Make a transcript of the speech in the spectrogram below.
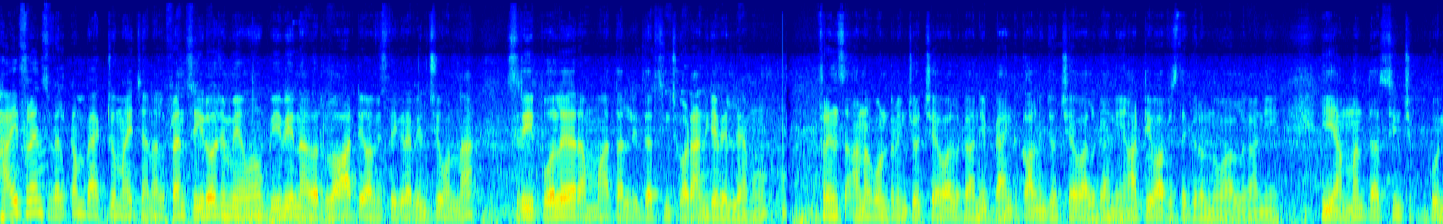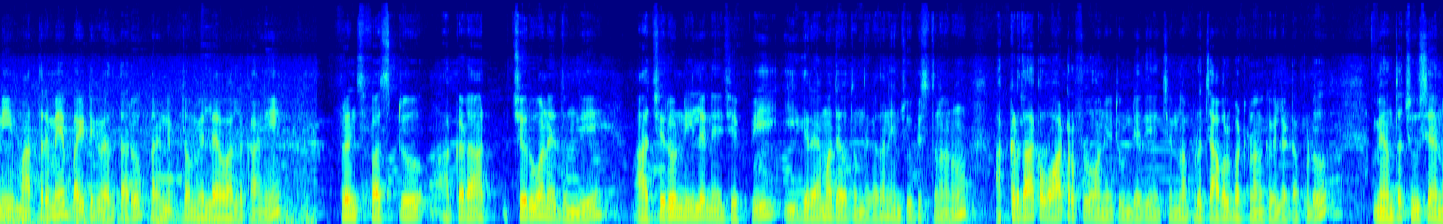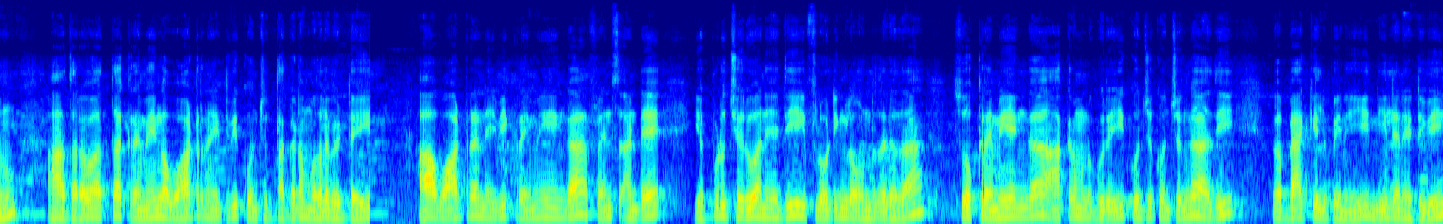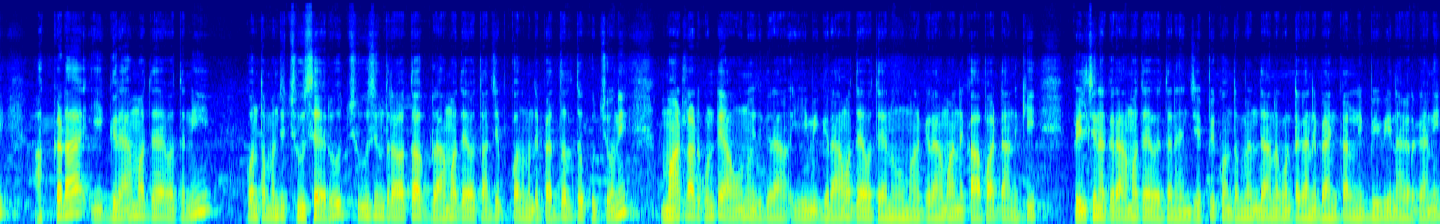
Hi friends welcome back to my channel friends ఈరోజు మేము BB నగర్లో ఆర్టీ ఆఫీస్ దగ్గర వెలిచి ఉన్న శ్రీ పోలేరమ్మ తల్లి దర్శించుకోవడానికి వెళ్ళాము. ఫ్రెండ్స్ అనగుంట నుంచి వచ్చేవాళ్ళు కానీ బ్యాంక్ కాల్ నుంచి వచ్చేవాళ్ళు కానీ ఆర్టీ ఆఫీస్ దగ్గర ఉన్న వాళ్ళు కానీ ఈ అమ్మని దర్శించుకొని మాత్రమే బయటకు వెళ్తారు. పరిణిప్తం వెళ్ళేవాళ్ళు కానీ. ఫ్రెండ్స్ ఫస్ట్ అక్కడ చెరువు అనేది ఉంది. ఆ చెరువు నీళ్ళు చెప్పి ఈ గ్రామ దేవత ఉంది కదా నేను చూపిస్తున్నాను. అక్కడ దాకా వాటర్ ఫ్లో అనేది ఉండేది నేను చిన్నప్పుడు చేపలు పట్టుకోవడానికి వెళ్ళేటప్పుడు. మేమంతా చూశాను. ఆ తర్వాత క్రమేయంగా వాటర్ అనేటివి కొంచెం తగ్గడం మొదలుపెట్టాయి. ఆ వాటర్ అనేవి క్రమేయంగా ఫ్రెండ్స్ అంటే ఎప్పుడు చెరువు అనేది ఫ్లోటింగ్లో ఉండదు కదా సో క్రమేయంగా ఆక్రమణకు గురయ్యి కొంచెం కొంచెంగా అది బ్యాక్ వెళ్ళిపోయినాయి నీళ్ళు అనేటివి. అక్కడ ఈ గ్రామ దేవతని కొంతమంది చూశారు. చూసిన తర్వాత గ్రామ దేవత అని చెప్పి కొంతమంది పెద్దలతో కూర్చొని మాట్లాడుకుంటే అవును ఇది గ్రా ఈమె గ్రామ దేవతను మా గ్రామాన్ని కాపాడడానికి పిలిచిన గ్రామ దేవతని అని చెప్పి కొంతమంది అనుకుంట కానీ బెంకాల్ని బీవీ నగర్ కానీ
